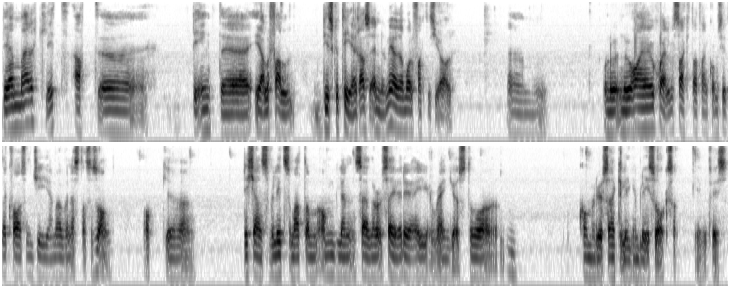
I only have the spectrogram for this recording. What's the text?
det är märkligt att uh, det inte i alla fall diskuteras ännu mer än vad det faktiskt gör. Um, och nu, nu, har han ju själv sagt att han kommer sitta kvar som GM över nästa säsong. Och uh, det känns väl lite som att om, om Glenn Sather säger det i Rangers då kommer det säkerligen bli så också, givetvis.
